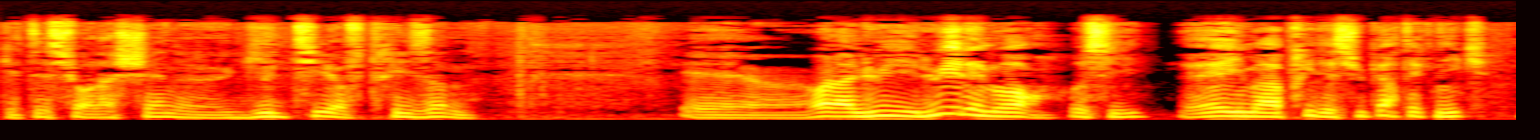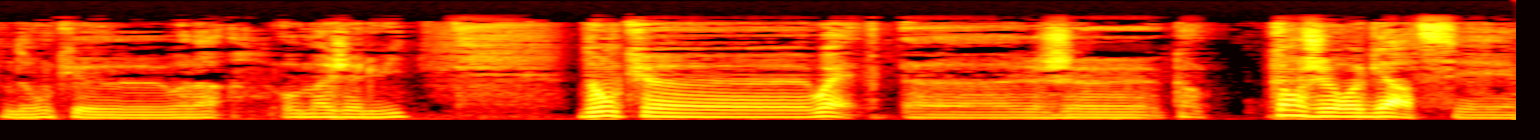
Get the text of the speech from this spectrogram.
qui était sur la chaîne euh, Guilty of Treason. Et voilà, lui, lui, il est mort aussi. Et il m'a appris des super techniques. Donc voilà, hommage à lui. Donc euh, ouais, euh, quand, je regarde ces,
